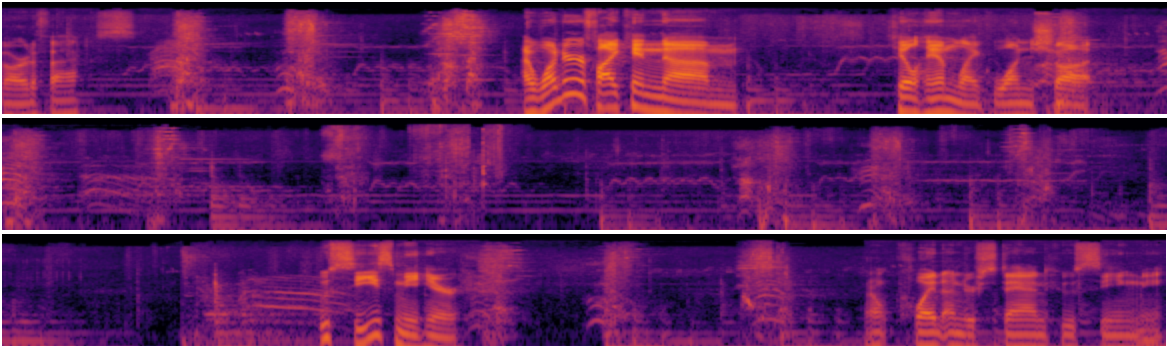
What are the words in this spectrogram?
Have artifacts. I wonder if I can um, kill him like one shot. Who sees me here? I don't quite understand who's seeing me.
